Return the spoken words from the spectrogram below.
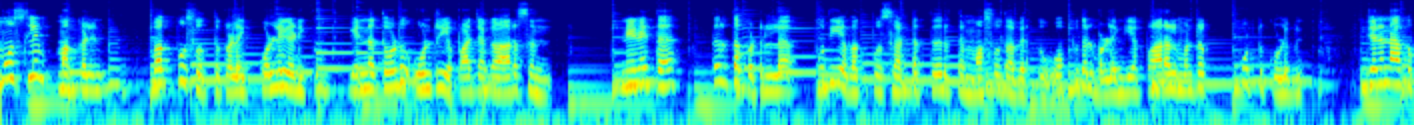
முஸ்லிம் மக்களின் வக்பு சொத்துக்களை கொள்ளையடிக்கும் எண்ணத்தோடு ஒன்றிய பாஜக அரசு நினைத்த திருத்தப்பட்டுள்ள புதிய வக்பு சட்ட திருத்த மசோதாவிற்கு ஒப்புதல் வழங்கிய பாராளுமன்ற கூட்டுக்குழுவின் ஜனநாயக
